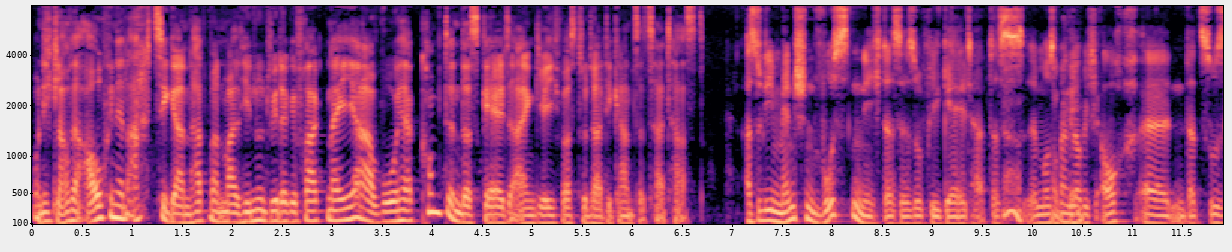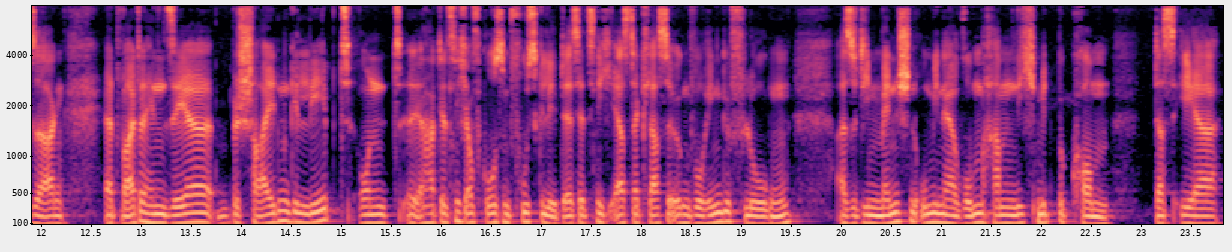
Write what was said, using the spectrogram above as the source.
Und ich glaube, auch in den 80ern hat man mal hin und wieder gefragt, na ja, woher kommt denn das Geld eigentlich, was du da die ganze Zeit hast? Also die Menschen wussten nicht, dass er so viel Geld hat. Das ah, muss man, okay. glaube ich, auch äh, dazu sagen. Er hat weiterhin sehr bescheiden gelebt und er hat jetzt nicht auf großem Fuß gelebt. Er ist jetzt nicht erster Klasse irgendwo hingeflogen. Also die Menschen um ihn herum haben nicht mitbekommen, dass er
